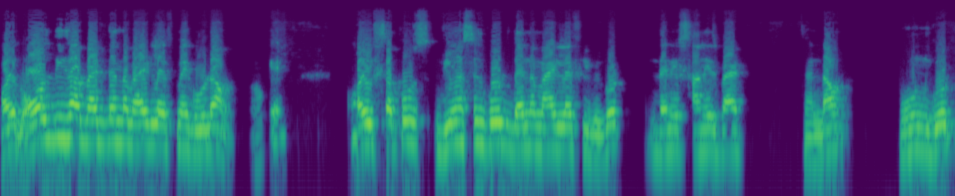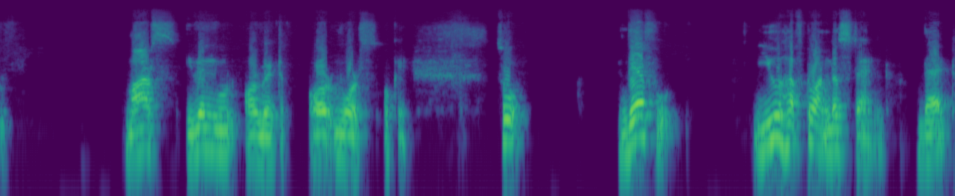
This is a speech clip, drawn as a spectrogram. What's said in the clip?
Or if all these are bad, then the married life may go down. Okay. Or if suppose Venus is good, then the married life will be good. Then if Sun is bad, then down. Moon good, Mars even good or better or worse okay. So therefore you have to understand that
